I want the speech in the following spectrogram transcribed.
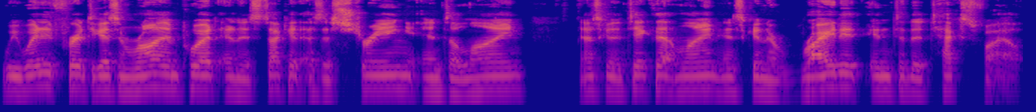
We waited for it to get some raw input and it stuck it as a string into line. And it's going to take that line and it's going to write it into the text file.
